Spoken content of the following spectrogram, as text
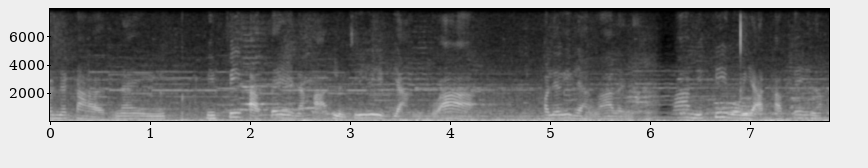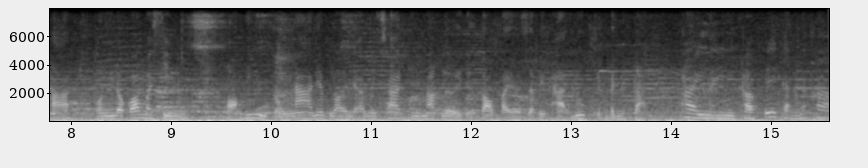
บรรยากาศในมิฟฟี่คาเฟ่นะคะ หรือที่อีกอย่างว่าเขาเรียกอีกอย่างว่าอะไรนะว่ามิฟฟี่บริยาคาเฟ่นะคะวันนี้เราก็มาชิมของที่อยู่ตรงหน้าเรียบร้อยแล้วรสชาติดีมากเลย เดี๋ยวต่อไปเราจะไปถ่ายรูปเก็บบรรยากาศภายในคาเฟ่กันนะคะ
